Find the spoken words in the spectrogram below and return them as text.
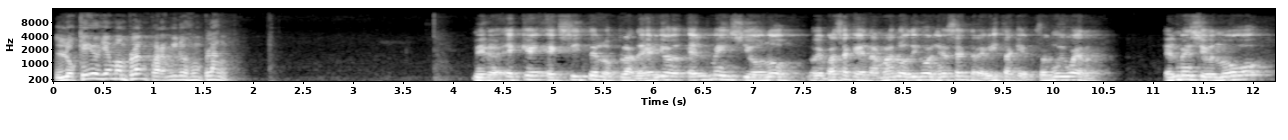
lo que ellos llaman plan para mí no es un plan. Mira, es que existen los planes. Él mencionó, lo que pasa es que nada más lo dijo en esa entrevista que fue muy buena. Él mencionó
